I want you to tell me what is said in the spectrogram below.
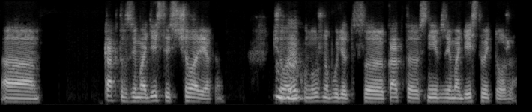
как-то взаимодействовать с человеком. Человеку угу. нужно будет как-то с ней взаимодействовать тоже.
